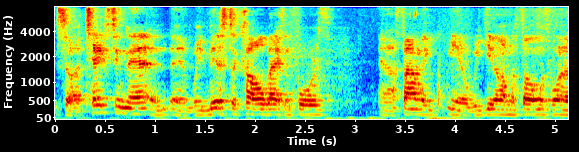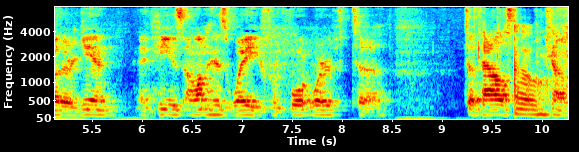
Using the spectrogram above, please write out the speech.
so I texted him that, and, and we missed a call back and forth. And I finally, you know, we get on the phone with one another again, and he is on his way from Fort Worth to to Palestine Oh. to come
